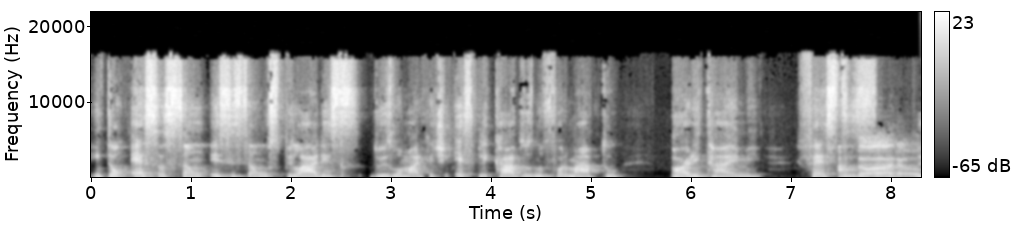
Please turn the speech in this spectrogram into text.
Então, essas são, esses são os pilares do slow marketing explicados no formato party time, festas. Adoro.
